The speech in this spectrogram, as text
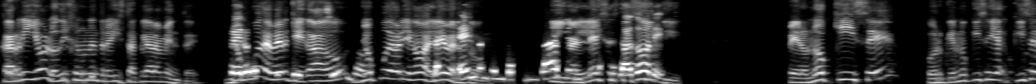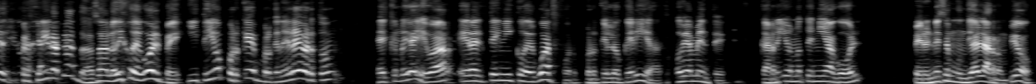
Carrillo lo dije en una entrevista claramente. Yo Pero- pude haber llegado, yo pude haber llegado al Everton y al Leicester. City, pero no quise porque no quise, quise preferir la plata, o sea, lo dijo de golpe. Y te digo por qué, porque en el Everton el que lo iba a llevar era el técnico del Watford, porque lo quería. Obviamente, Carrillo no tenía gol, pero en ese mundial la rompió.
